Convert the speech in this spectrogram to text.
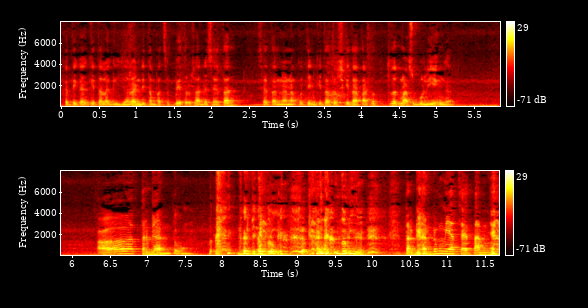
ketika kita lagi jalan di tempat sepi terus ada setan, setannya nakutin kita terus kita takut itu termasuk bullying nggak? Oh, tergantung. tergantung tergantung ya. Tergantung niat setannya.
